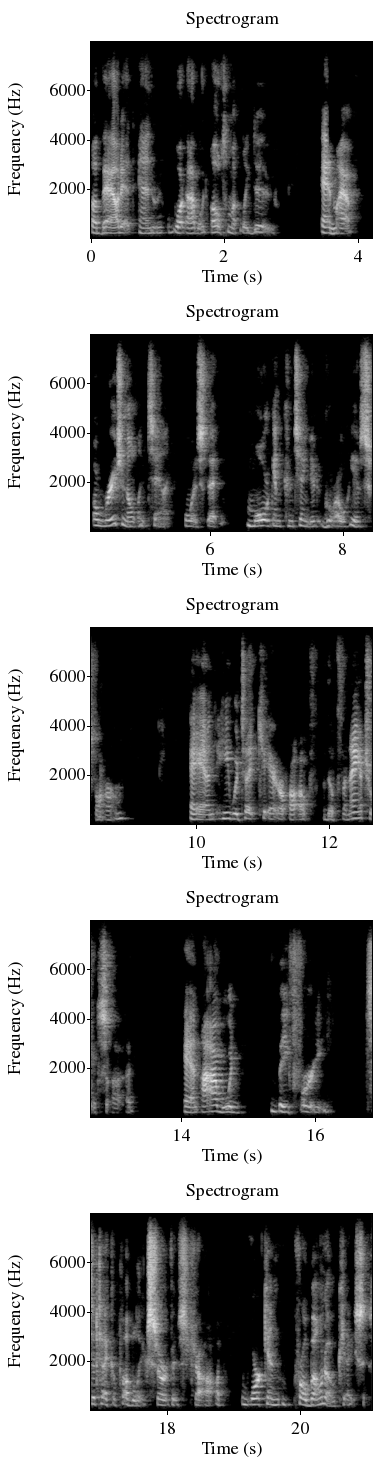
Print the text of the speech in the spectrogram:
about it and what I would ultimately do. And my original intent was that Morgan continued to grow his firm and he would take care of the financial side and I would be free to take a public service job working pro bono cases.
